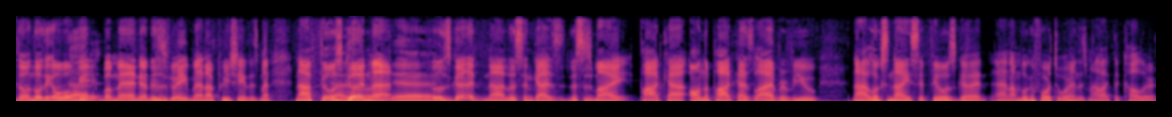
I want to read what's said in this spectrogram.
don't, don't think I won't be. it. But man, yo, this is great, man. I appreciate this, man. Now it feels Got good, bro. man. Yeah. feels good. Nah, listen, guys, this is my podcast on the podcast live review. Now it looks nice. It feels good, and I'm looking forward to wearing this, man. I like the color.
